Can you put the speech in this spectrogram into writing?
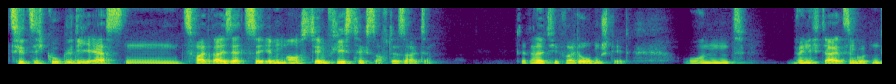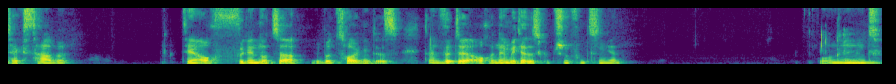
zieht sich Google die ersten zwei, drei Sätze eben aus dem Fließtext auf der Seite der relativ weit oben steht. Und wenn ich da jetzt einen guten Text habe, der auch für den Nutzer überzeugend ist, dann wird er auch in der Meta-Description funktionieren. Und okay.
